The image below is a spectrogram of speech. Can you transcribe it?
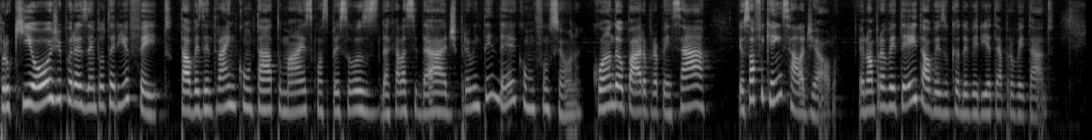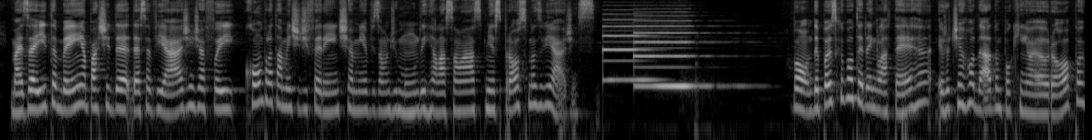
para o que hoje, por exemplo, eu teria feito. Talvez entrar em contato mais com as pessoas daquela cidade para eu entender como funciona. Quando eu paro para pensar, eu só fiquei em sala de aula. Eu não aproveitei talvez o que eu deveria ter aproveitado. Mas aí também, a partir de, dessa viagem, já foi completamente diferente a minha visão de mundo em relação às minhas próximas viagens. Bom, depois que eu voltei da Inglaterra, eu já tinha rodado um pouquinho a Europa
